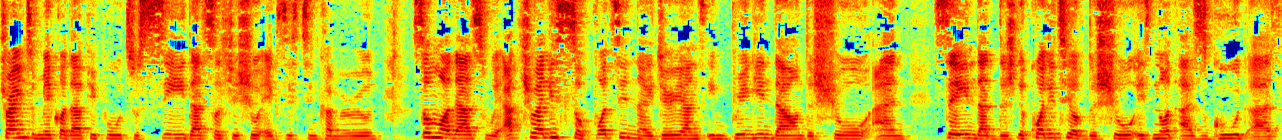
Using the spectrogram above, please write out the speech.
trying to make other people to see that such a show exists in Cameroon, some others were actually supporting Nigerians in bringing down the show and saying that the, the quality of the show is not as good as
